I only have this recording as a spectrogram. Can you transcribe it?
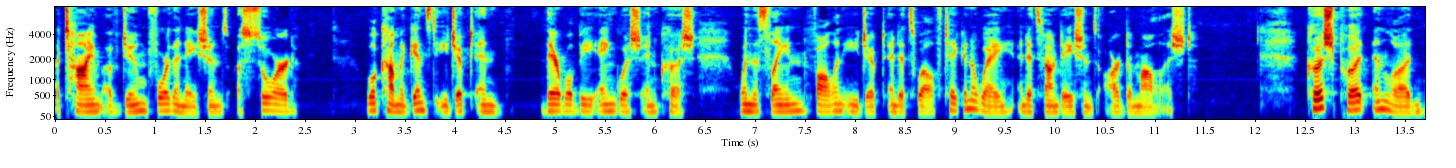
a time of doom for the nations. A sword will come against Egypt, and there will be anguish in Cush when the slain fall in Egypt, and its wealth taken away, and its foundations are demolished. Cush, Put, and Lud,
